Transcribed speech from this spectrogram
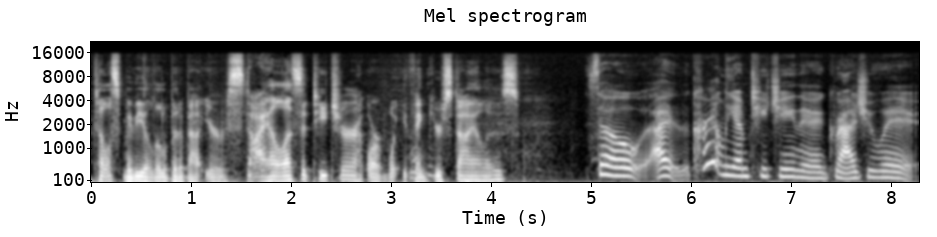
tell us maybe a little bit about your style as a teacher or what you think your style is. So, I currently I'm teaching the graduate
